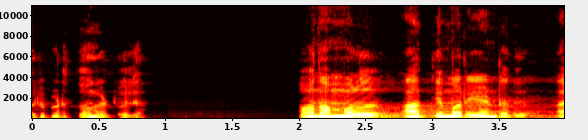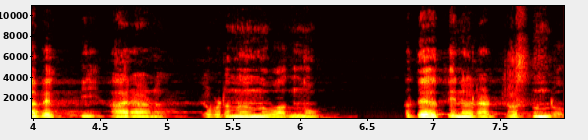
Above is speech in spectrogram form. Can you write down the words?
ഒരു പിടുത്തവും കിട്ടൂല. അപ്പോൾ നമ്മൾ ആദ്യം അറിയേണ്ടത് ആ വ്യക്തി ആരാണ് എവിടെ നിന്ന് വന്നു അദ്ദേഹത്തിന് ഒരു അഡ്രസ്സ് ഉണ്ടോ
